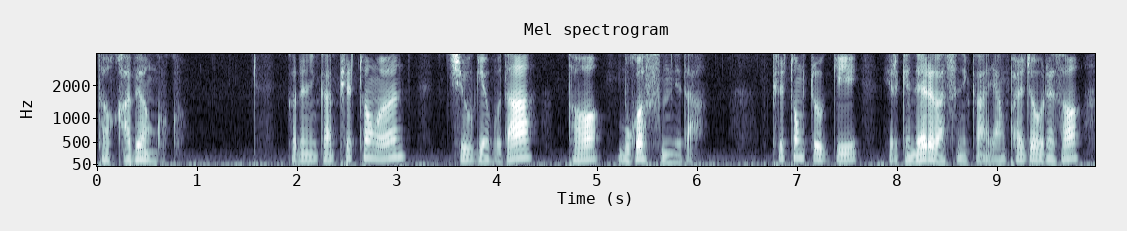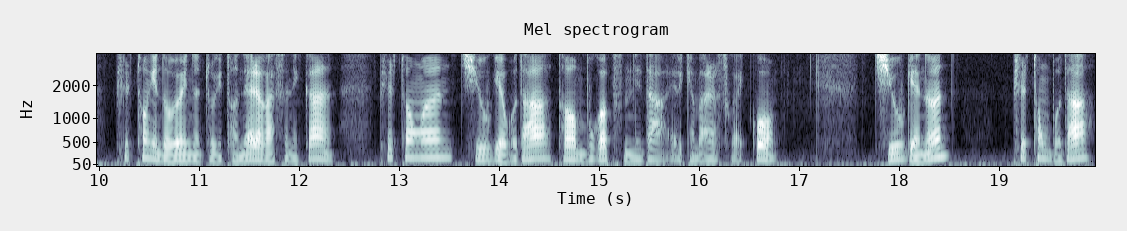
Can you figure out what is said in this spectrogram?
더 가벼운 거고. 그러니까 필통은 지우개보다 더 무겁습니다. 필통 쪽이 이렇게 내려갔으니까 양팔 저울에서 필통이 놓여 있는 쪽이 더 내려갔으니까 필통은 지우개보다 더 무겁습니다. 이렇게 말할 수가 있고 지우개는 필통보다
